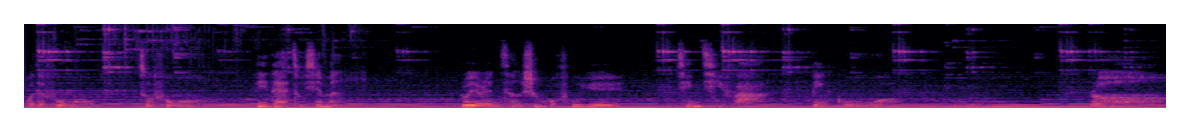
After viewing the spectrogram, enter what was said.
我的父母、祖父母、历代祖先们，若有人曾生活富裕，请启发并鼓舞我，让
